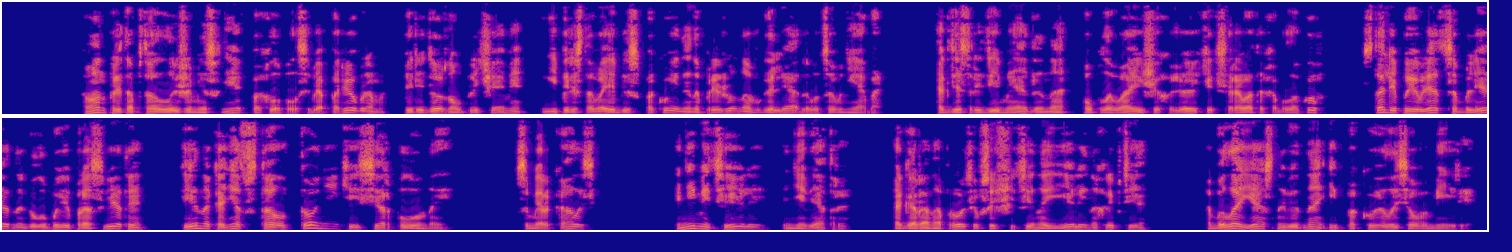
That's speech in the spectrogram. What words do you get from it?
Он притоптал лыжами снег, похлопал себя по ребрам, передернул плечами, не переставая беспокойно и напряженно вглядываться в небо, где среди медленно уплывающих легких сероватых облаков стали появляться бледно-голубые просветы, и, наконец, встал тоненький серп луны. Смеркалось, ни метели, ни ветра, а гора напротив со щетиной елей на хребте была ясно видна и покоилась в мире.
